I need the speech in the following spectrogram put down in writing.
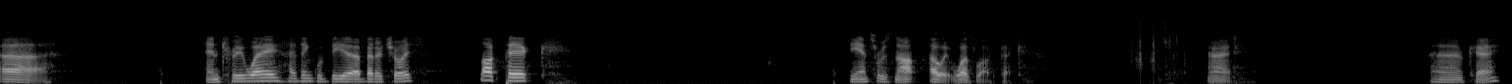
Uh, entryway, I think, would be a better choice. Lockpick. The answer was not. Oh, it was lockpick. All right. Okay.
